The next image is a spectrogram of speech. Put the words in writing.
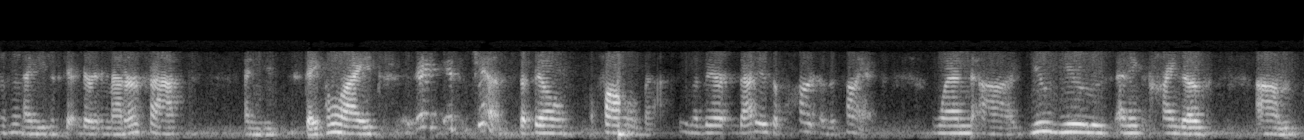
and you just get very matter of fact and you stay polite. It, it's a chance that they'll follow that. You know, there that is a part of the science. When uh, you use any kind of um,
